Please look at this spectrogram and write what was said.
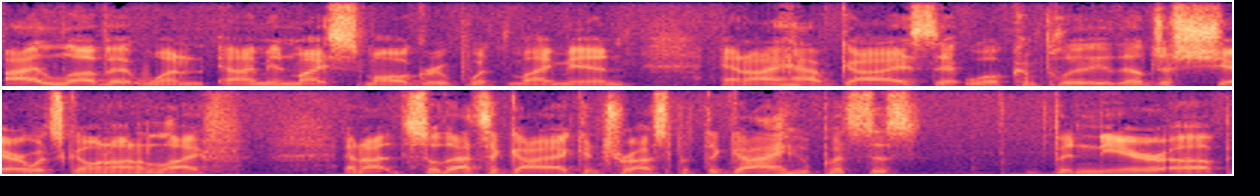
I love it when I'm in my small group with my men, and I have guys that will completely they'll just share what's going on in life, and I, so that's a guy I can trust. But the guy who puts this veneer up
